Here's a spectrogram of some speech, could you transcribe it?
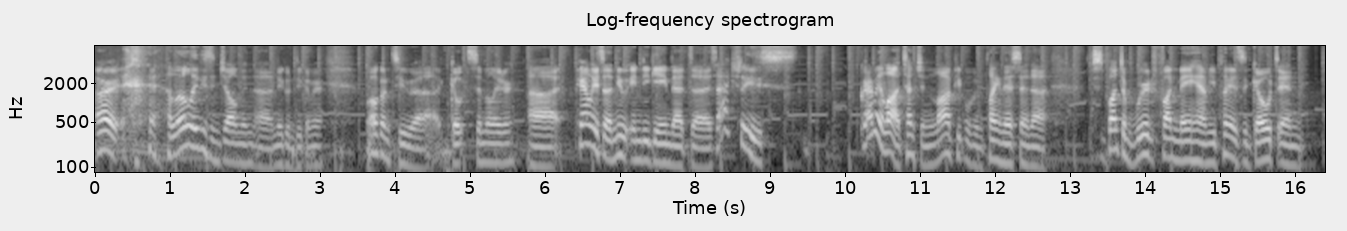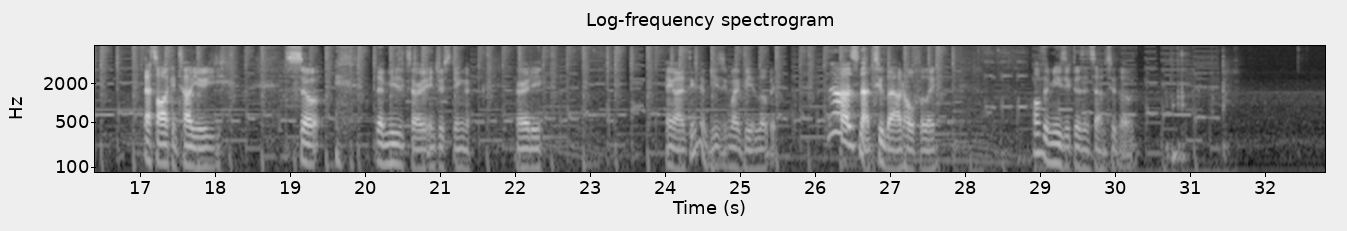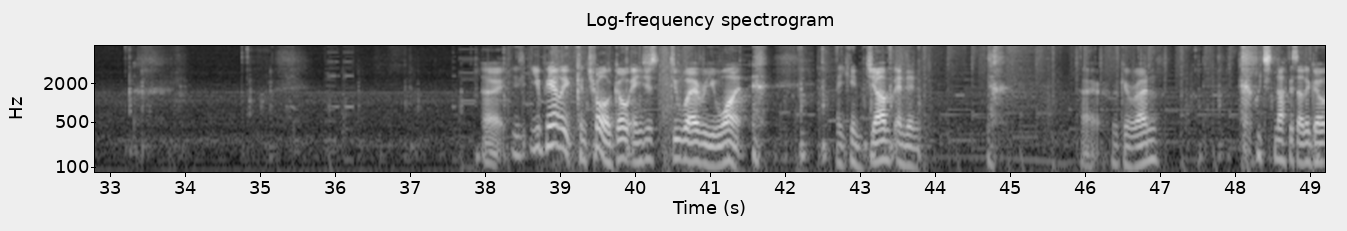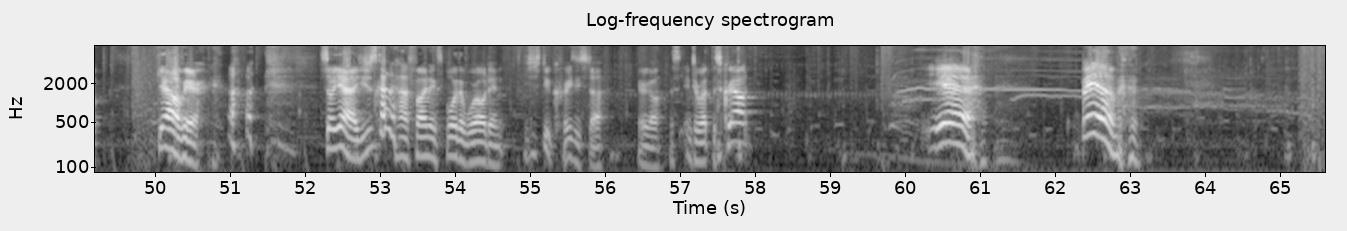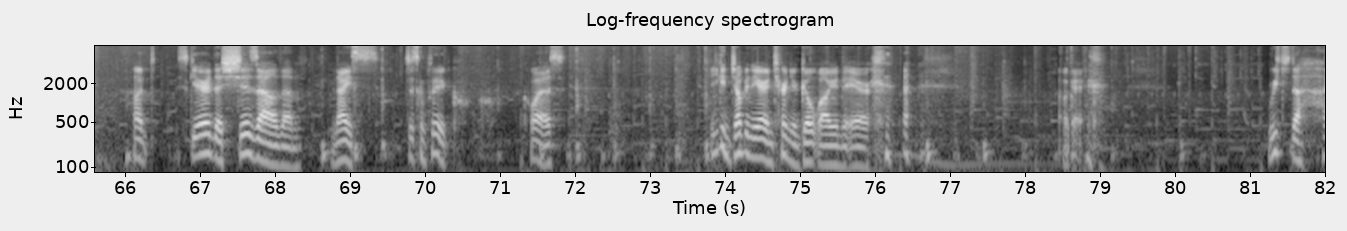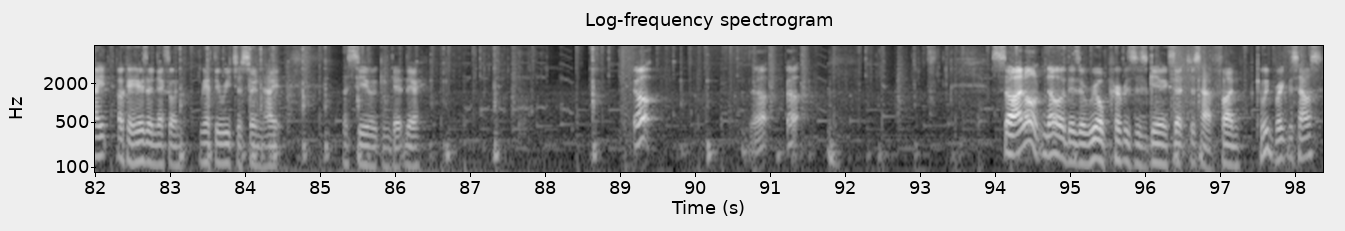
Alright, hello ladies and gentlemen, uh, Nukem Dukem here. Welcome to uh, Goat Simulator. Uh, apparently it's a new indie game that uh, is actually grabbing a lot of attention. A lot of people have been playing this and uh, just a bunch of weird fun mayhem. You play as a goat and that's all I can tell you. So, the music's already interesting already. Hang on, I think the music might be a little bit... No, it's not too loud, hopefully. Hope the music doesn't sound too loud. Alright, you, apparently control a goat and you just do whatever you want. like you can jump and then... Alright, we can run. we just knock this other goat. Get out of here! so yeah, you just kind of have fun, explore the world, and you just do crazy stuff. Here we go. Let's interrupt this crowd. Yeah! Bam! Hunt. Scared the shiz out of them. Nice. Just completed qu quest. You can jump in the air and turn your goat while you're in the air. okay. Reach the height. Okay, here's our next one. We have to reach a certain height. Let's see if we can get there. Oh! So I don't know if there's a real purpose to this game except just have fun. Can we break this house?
